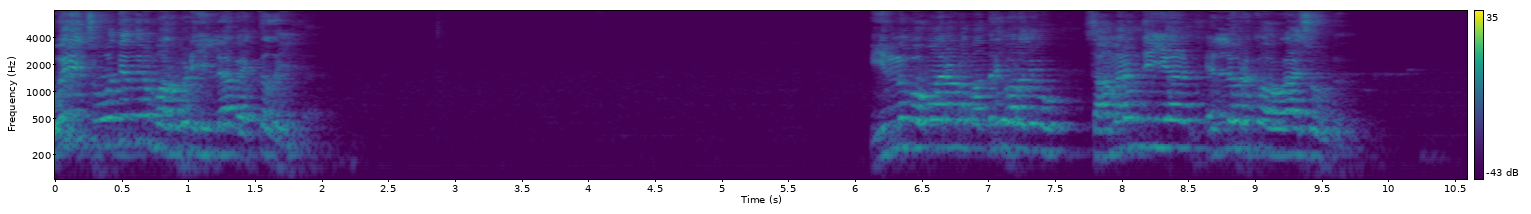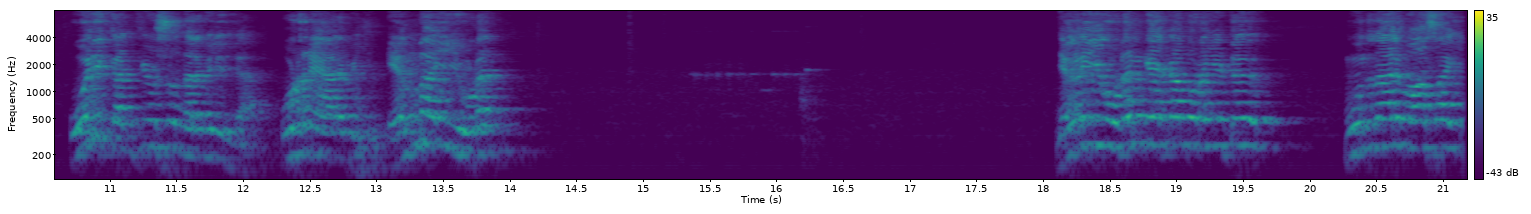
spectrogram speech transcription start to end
ഒരു ചോദ്യത്തിന് മറുപടിയില്ല വ്യക്തതയില്ല. ഇന്ന് ബഹുമാനോട് മന്ത്രി പറഞ്ഞു സമരം ചെയ്യാൻ എല്ലാവർക്കും അവകാശമുണ്ട്. ഒരു കൺഫ്യൂഷനും നിലവിലില്ല. ഉടനെ ആരംഭിക്കും. എന്നാ ഈ ഉടൻ ഞങ്ങൾ ഈ ഉടൻ കേൾക്കാൻ തുടങ്ങിയിട്ട് മൂന്ന് നാല് മാസമായി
